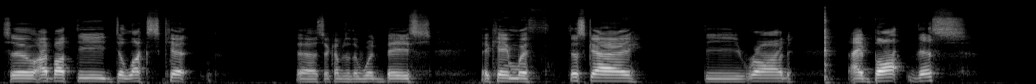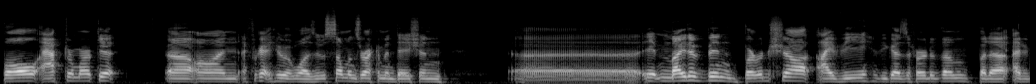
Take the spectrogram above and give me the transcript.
So I bought the deluxe kit. Uh, so it comes with a wood base. It came with this guy, the rod. I bought this ball aftermarket uh, on, I forget who it was. It was someone's recommendation. Uh, it might have been Birdshot IV, if you guys have heard of them, but uh, I,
